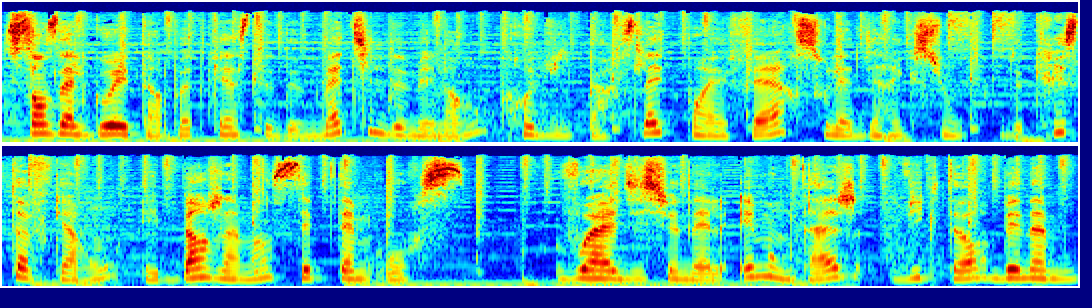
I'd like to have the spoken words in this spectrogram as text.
Sans Algo est un podcast de Mathilde Mélin, produit par Slide.fr sous la direction de Christophe Caron et Benjamin Septem-Ours. Voix additionnelle et montage, Victor Benamou.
